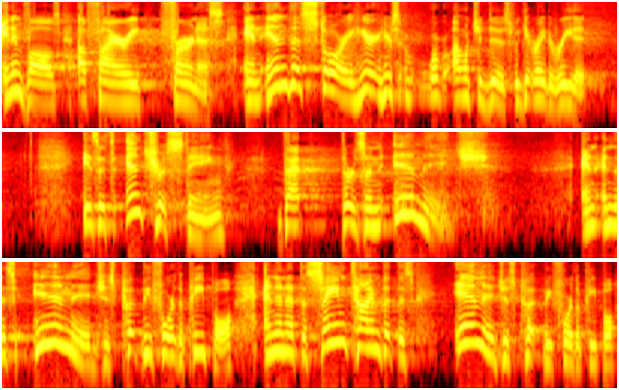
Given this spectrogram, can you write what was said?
It involves a fiery furnace. And in this story, here, here's what I want you to do as we get ready to read it, is it's interesting that there's an image. And, and this image is put before the people. And then at the same time that this image is put before the people,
